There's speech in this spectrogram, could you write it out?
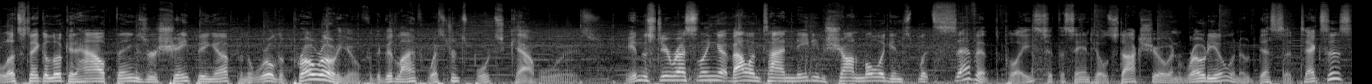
Let's take a look at how things are shaping up in the world of pro rodeo for the Good Life Western Sports Cowboys. In the steer wrestling, Valentine native Sean Mulligan split seventh place at the Sandhill Stock Show and Rodeo in Odessa, Texas.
